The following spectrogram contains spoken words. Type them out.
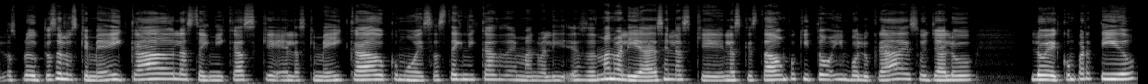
los productos en los que me he dedicado, las técnicas que, en las que me he dedicado, como esas técnicas de manualidades, esas manualidades en las que, en las que he estado un poquito involucrada, eso ya lo, lo he compartido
